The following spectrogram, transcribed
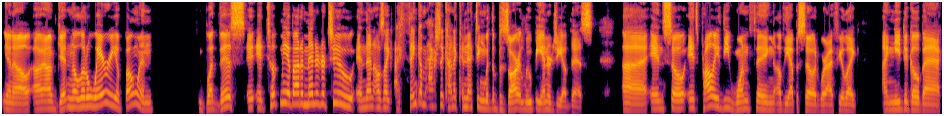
you know, I'm getting a little wary of Bowen. But this, it, it took me about a minute or two, and then I was like, I think I'm actually kind of connecting with the bizarre, loopy energy of this. Uh, and so it's probably the one thing of the episode where I feel like I need to go back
